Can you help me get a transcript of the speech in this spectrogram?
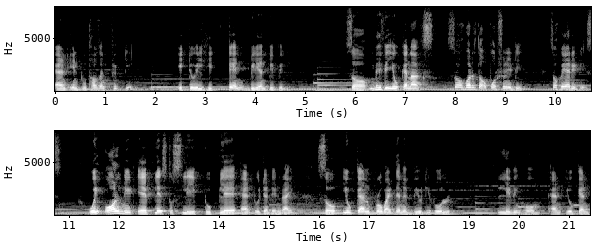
and in 2050 it will hit 10 billion people. So maybe you can ask, so what is the opportunity? So here it is. We all need a place to sleep, to play and to entertain, right? So you can provide them a beautiful living home and you can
